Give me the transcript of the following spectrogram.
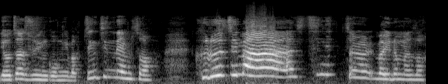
여자 주인공이 막 찡찡대면서, 그러지 마! 스니쩔! 막 이러면서.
